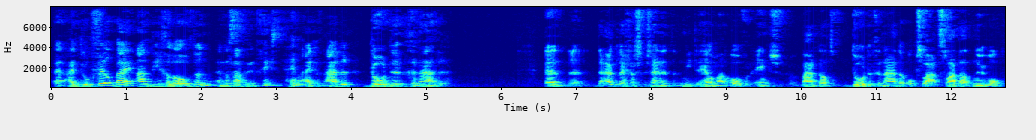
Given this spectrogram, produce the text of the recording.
hij droeg veel bij aan die geloofden, en dan staat er in het geest heel eigenaardig, door de genade. En uh, de uitleggers zijn het er niet helemaal over eens waar dat door de genade op slaat. Slaat dat nu op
